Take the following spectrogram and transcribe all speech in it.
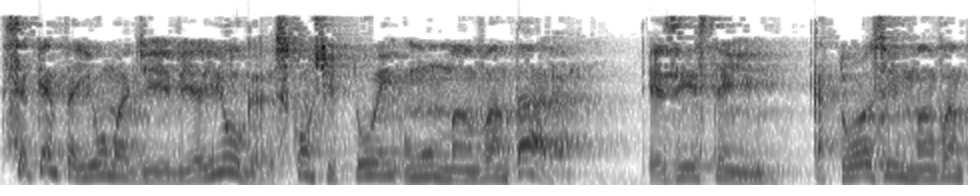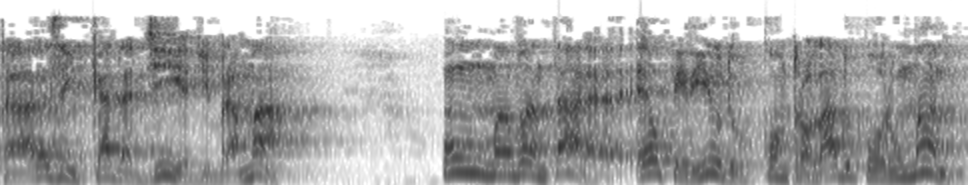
71 Divya Yugas constituem um Manvantara. Existem 14 Manvantaras em cada dia de Brahma. Um Manvantara é o período controlado por um mano.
